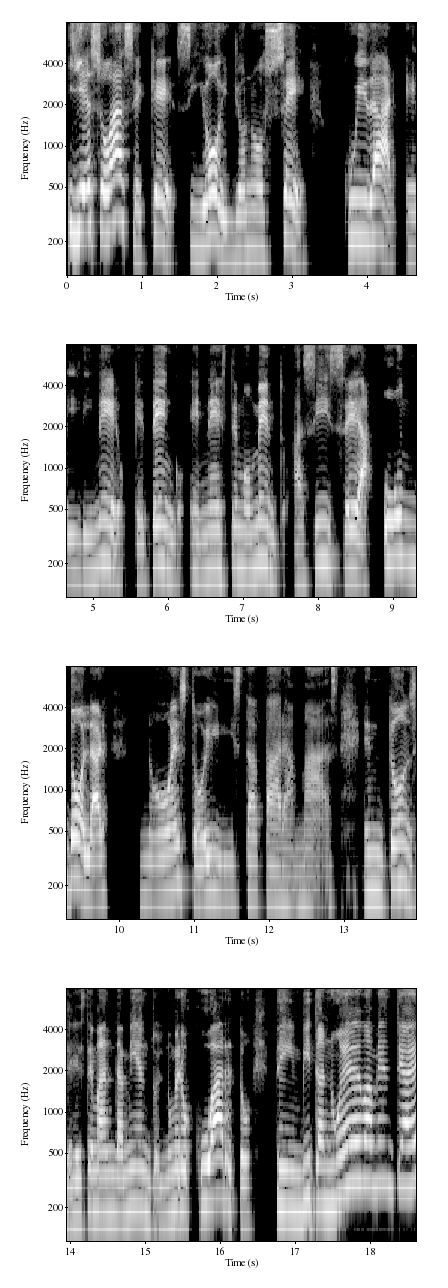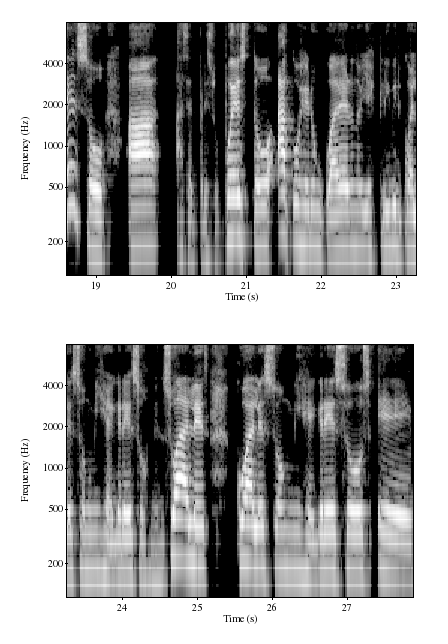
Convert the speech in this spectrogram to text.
Y eso hace que si hoy yo no sé cuidar el dinero que tengo en este momento, así sea un dólar, no estoy lista para más. Entonces, este mandamiento, el número cuarto, te invita nuevamente a eso, a hacer presupuesto, a coger un cuaderno y escribir cuáles son mis egresos mensuales, cuáles son mis egresos eh,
